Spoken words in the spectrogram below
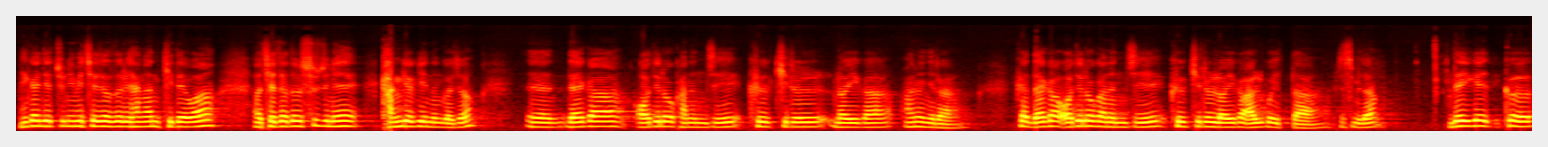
그러니까 이제 주님이 제자들을 향한 기대와 제자들 수준의 간격이 있는 거죠. 내가 어디로 가는지 그 길을 너희가 아느니라. 그러니까 내가 어디로 가는지 그 길을 너희가 알고 있다. 그렇습니다. 근데 이게 그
